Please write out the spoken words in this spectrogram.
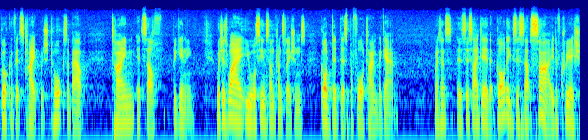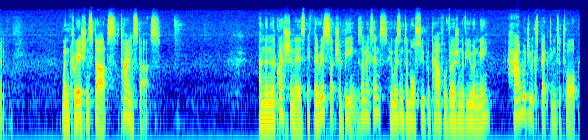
book of its type which talks about time itself beginning, which is why you will see in some translations, God did this before time began. Make sense? It's this idea that God exists outside of creation. When creation starts, time starts. And then the question is if there is such a being, does that make sense? Who isn't a more super powerful version of you and me? How would you expect him to talk?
